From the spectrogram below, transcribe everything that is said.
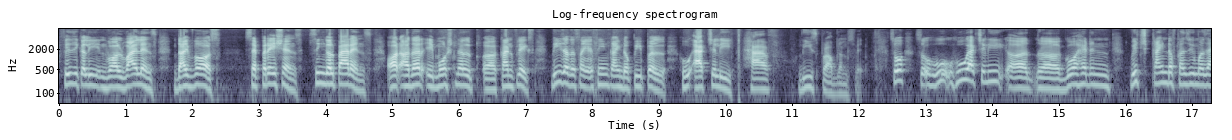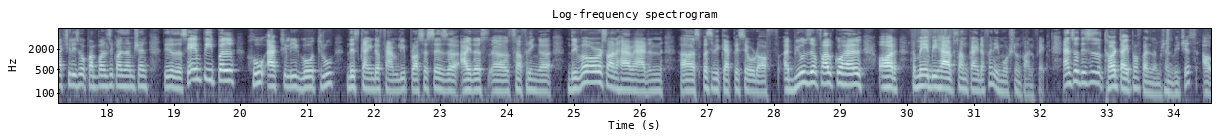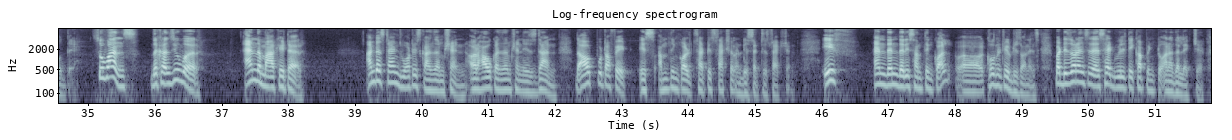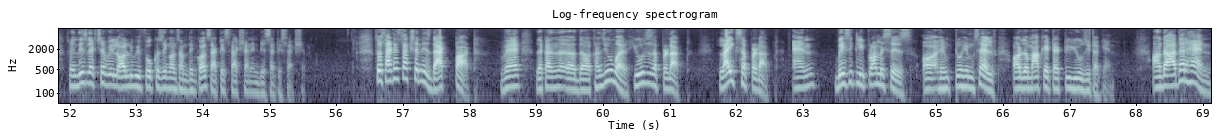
physically involved violence, divorce, separations, single parents or other emotional uh, conflicts, these are the same kind of people who actually have these problems with. So, so who, who actually uh, uh, go ahead and which kind of consumers actually so compulsive consumption these are the same people who actually go through this kind of family processes uh, either suffering a divorce or have had a specific episode of abuse of alcohol or maybe have some kind of an emotional conflict. And so, this is the third type of consumption which is out there. So, once the consumer and the marketer understands what is consumption or how consumption is done, the output of it is something called satisfaction or dissatisfaction. If and then there is something called uh, cognitive dissonance, but dissonance as I said we will take up into another lecture. So, in this lecture we will only be focusing on something called satisfaction and dissatisfaction. So, satisfaction is that part where the, con uh, the consumer uses a product, likes a product and basically promises or him to himself or the marketer to use it again. On the other hand,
